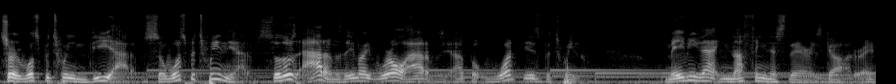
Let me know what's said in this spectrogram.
sorry, what's between the atoms? So what's between the atoms? So those atoms, they might we're all atoms, yeah, but what is between them? Maybe that nothingness there is God, right?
